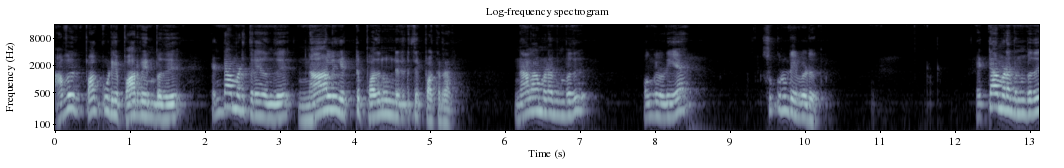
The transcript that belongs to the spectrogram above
அவர் பார்க்கக்கூடிய பார்வை என்பது ரெண்டாம் இடத்திலிருந்து நாலு எட்டு பதினொன்று இடத்தை பார்க்குறார். நாலாம் இடம் என்பது உங்களுடைய சுக்கரனுடைய வீடு. எட்டாம் இடம் என்பது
